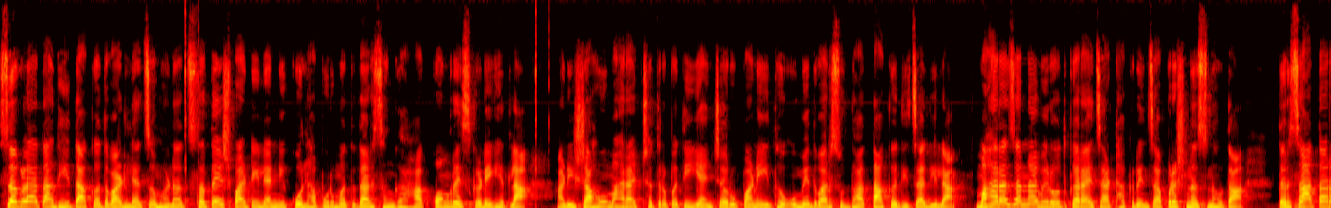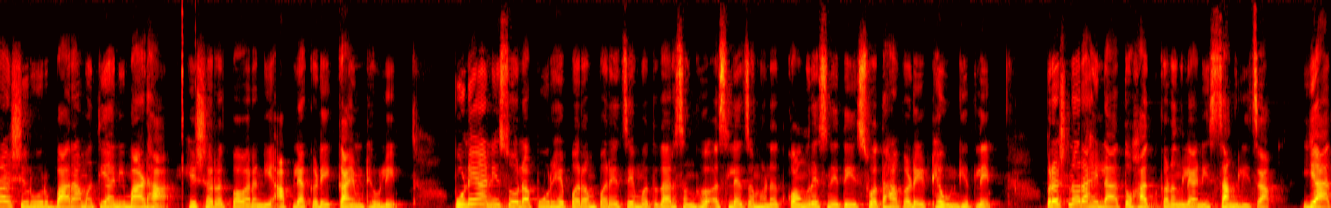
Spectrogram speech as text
सगळ्यात आधी ताकद वाढल्याचं म्हणत सतेज पाटील यांनी कोल्हापूर मतदारसंघ हा काँग्रेसकडे घेतला आणि शाहू महाराज छत्रपती यांच्या रूपाने इथं उमेदवार सुद्धा ताकदीचा दिला. महाराजांना विरोध करायचा ठाकरेंचा प्रश्नच नव्हता. तर सातारा शिरूर बारामती आणि माढा हे शरद पवारांनी आपल्याकडे कायम ठेवले. पुणे आणि सोलापूर हे परंपरेचे मतदारसंघ असल्याचं म्हणत काँग्रेस नेते स्वतःकडे ठेवून घेतले. प्रश्न राहिला तो हातकणंगले आणि सांगलीचा. यात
